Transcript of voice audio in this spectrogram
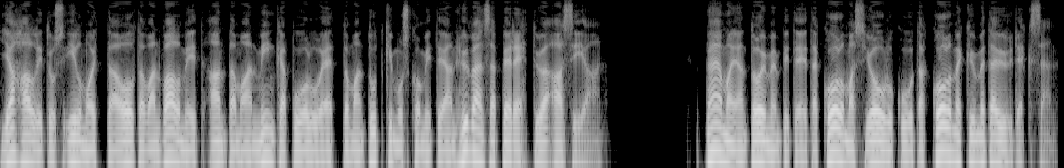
ja hallitus ilmoittaa oltavan valmiit antamaan minkä puolueettoman tutkimuskomitean hyvänsä perehtyä asiaan. Päämajan toimenpiteitä 3. joulukuuta 39.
